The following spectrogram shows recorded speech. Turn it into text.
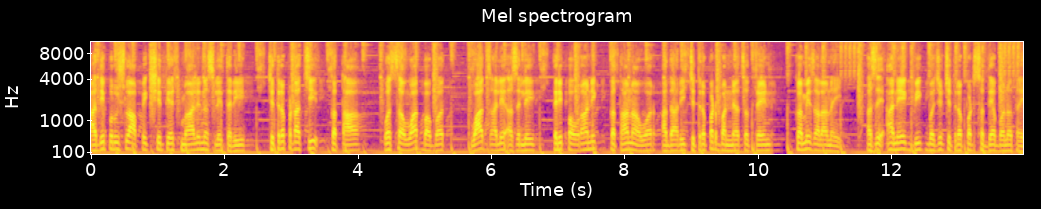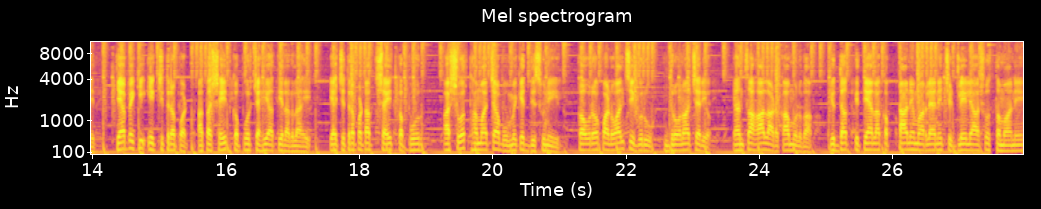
आदिपुरुषला अपेक्षित यश मिळाले नसले तरी चित्रपटाची कथा व संवादबाबत वाद झाले असले तरी पौराणिक कथानावर आधारित चित्रपट बनण्याचा ट्रेंड कमी झाला नाही असे अनेक बिग बजेट चित्रपट सध्या बनत आहेत. त्यापैकी एक चित्रपट आता शहीद कपूरच्याही हाती लागला आहे. या चित्रपटात शाहिद कपूर अश्वत्थामाच्या भूमिकेत दिसून येईल. कौरव पांडवांचे गुरु द्रोणाचार्य यांचा हा लाडका मुलगा. युद्धात पित्याला कपटाने मारल्याने चिडलेल्या अश्वत्थमाने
